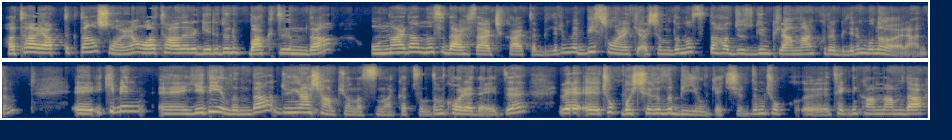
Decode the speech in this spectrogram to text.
hata yaptıktan sonra o hatalara geri dönüp baktığımda onlardan nasıl dersler çıkartabilirim ve bir sonraki aşamada nasıl daha düzgün planlar kurabilirim bunu öğrendim. 2007 yılında Dünya Şampiyonası'na katıldım. Kore'deydi ve çok başarılı bir yıl geçirdim. Çok teknik anlamda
